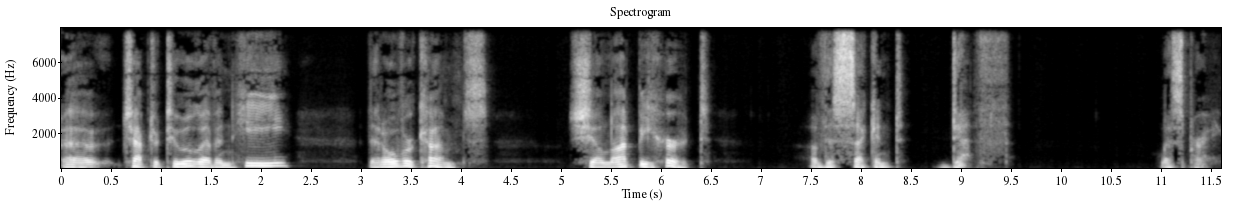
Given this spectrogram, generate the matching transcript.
uh, chapter 211 He that overcomes shall not be hurt of the second death. Let's pray.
